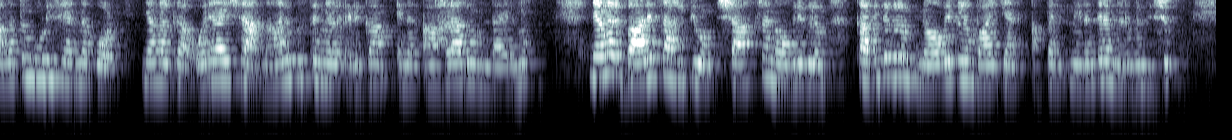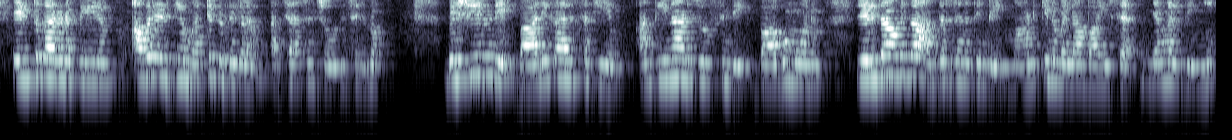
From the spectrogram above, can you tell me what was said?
അംഗത്വം കൂടി ചേർന്നപ്പോൾ ഞങ്ങൾക്ക് ഒരാഴ്ച നാല് പുസ്തകങ്ങൾ എടുക്കാം എന്ന ആഹ്ലാദവും ഉണ്ടായിരുന്നു. ഞങ്ങൾ ബാലസാഹിത്യവും ശാസ്ത്ര നോവലുകളും കവിതകളും നോവലുകളും വായിക്കാൻ അപ്പൻ നിരന്തരം നിർബന്ധിച്ചു. എഴുത്തുകാരുടെ പേരും അവരെഴുതിയ മറ്റു കൃതികളും അച്ചാച്ചൻ ചോദിച്ചിരുന്നു. ബഷീറിന്റെ ബാല്യകാല സഖിയും അന്തീനാട് ജോസിന്റെ ബാബുമോനും ലളിതാംബിക അന്തർജനത്തിന്റെ മാണിക്കനുമെല്ലാം വായിച്ച് ഞങ്ങൾ വിങ്ങി.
